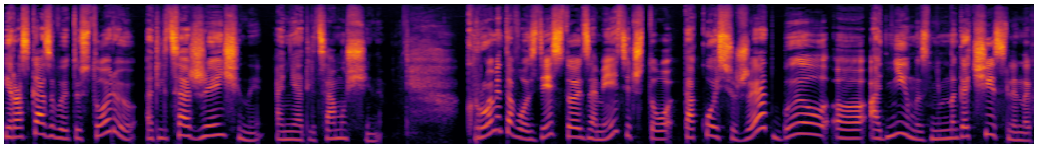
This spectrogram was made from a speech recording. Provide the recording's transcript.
и рассказывает историю от лица женщины, а не от лица мужчины. Кроме того, здесь стоит заметить, что такой сюжет был э, одним из немногочисленных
